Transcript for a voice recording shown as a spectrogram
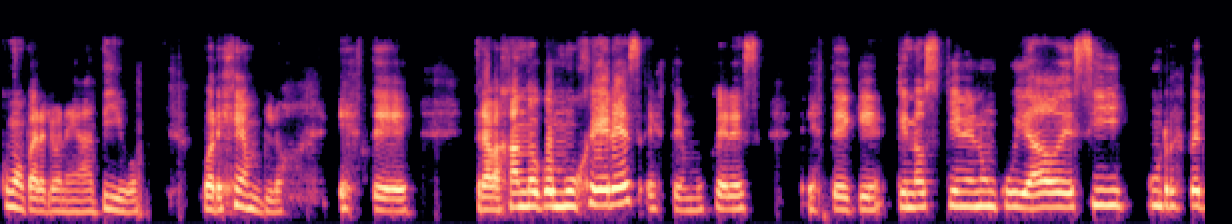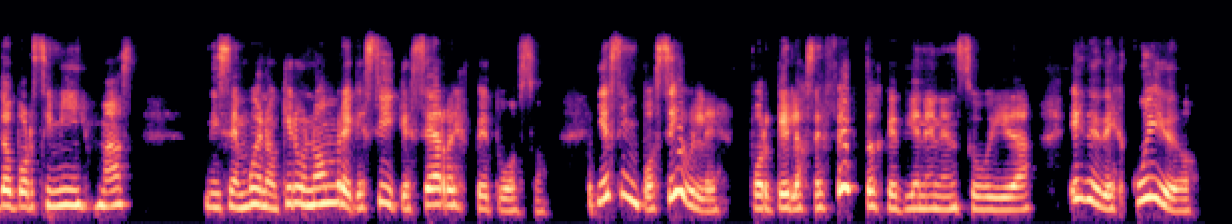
como para lo negativo. Por ejemplo, este, trabajando con mujeres, este, mujeres este, que, que no tienen un cuidado de sí, un respeto por sí mismas, dicen, bueno, quiero un hombre que sí, que sea respetuoso. Y es imposible, porque los efectos que tienen en su vida es de descuido,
